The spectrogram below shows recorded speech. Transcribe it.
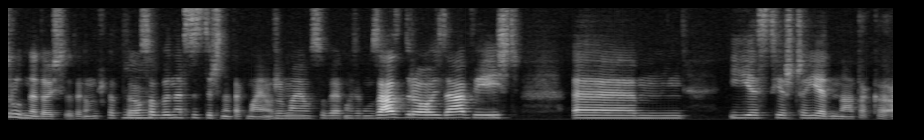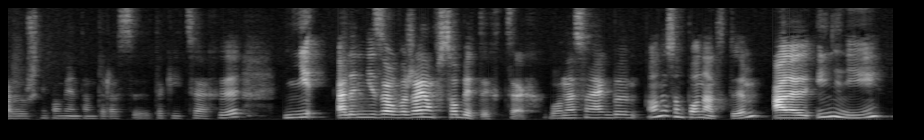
trudne dojść do tego. Na przykład te Mm. osoby narcystyczne tak mają, że Mhm. mają w sobie jakąś taką zazdrość, zawiść. em, I jest jeszcze jedna taka, ale już nie pamiętam teraz y, takiej cechy. Nie, ale nie zauważają w sobie tych cech, bo one są jakby, one są ponad tym, ale inni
